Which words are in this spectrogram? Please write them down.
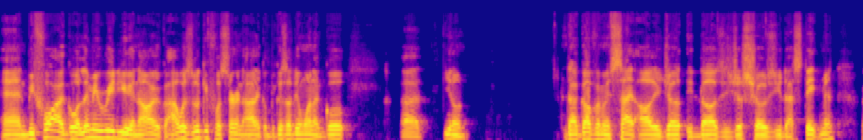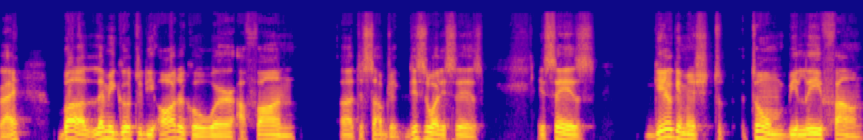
And before I go, let me read you an article. I was looking for certain article because I didn't want to go, uh, you know, the government site. All it, just, it does is just shows you that statement, right? But let me go to the article where I found uh, the subject. This is what it says. It says Gilgamesh t- tomb believed found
